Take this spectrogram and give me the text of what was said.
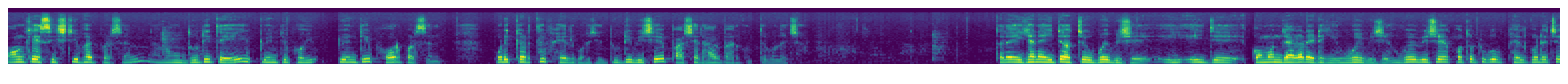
অঙ্কে সিক্সটি ফাইভ পার্সেন্ট এবং দুটিতেই twenty five twenty four percent পরীক্ষার্থী ফেল করেছে। দুটি বিষয়ে পাশের হার বার করতে বলেছে। তাহলে এইখানে এইটা হচ্ছে উভয় বিষয়ে। এই এই যে কমন জায়গাটা, এটা কি উভয় বিষয়ে? উভয় বিষয়ে কতটুকু ফেল করেছে?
